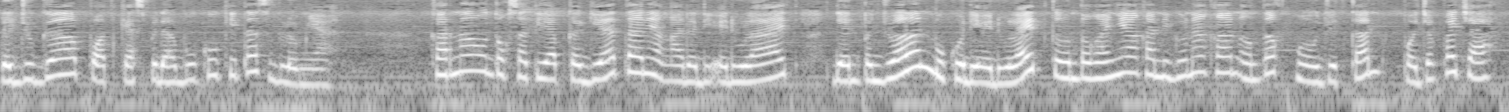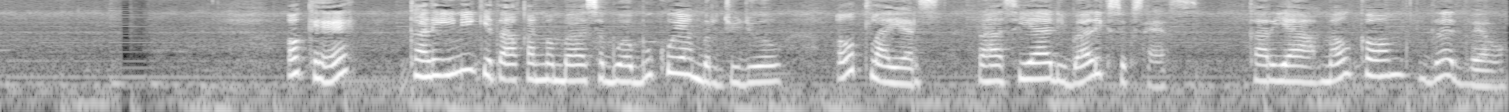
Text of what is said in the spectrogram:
dan juga podcast bedah buku kita sebelumnya. Karena untuk setiap kegiatan yang ada di Edulite dan penjualan buku di Edulite, keuntungannya akan digunakan untuk mewujudkan pojok baca. Oke, kali ini kita akan membahas sebuah buku yang berjudul Outliers, Rahasia di Balik Sukses, karya Malcolm Gladwell.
